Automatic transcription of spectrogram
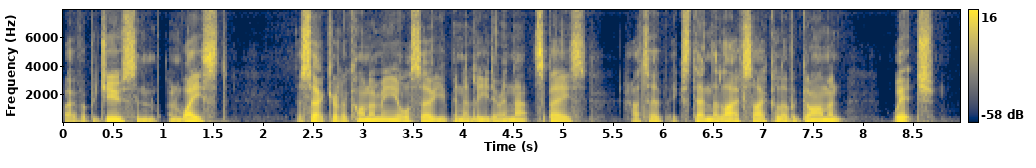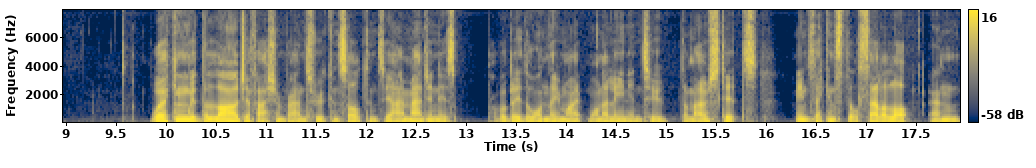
overproduce and, and waste. The circular economy, also, you've been a leader in that space. How to extend the life cycle of a garment, which working with the larger fashion brands through consultancy, I imagine, is probably the one they might want to lean into the most. It means they can still sell a lot and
